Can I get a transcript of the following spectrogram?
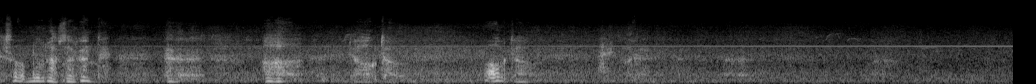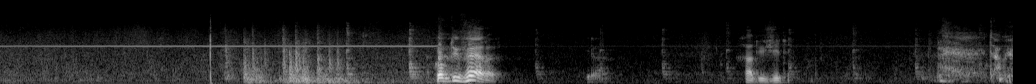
Ik zal wat bloedloos naar runden. Oh, de auto. Auto. Komt u verder? Ja. Gaat u zitten. Dank u.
